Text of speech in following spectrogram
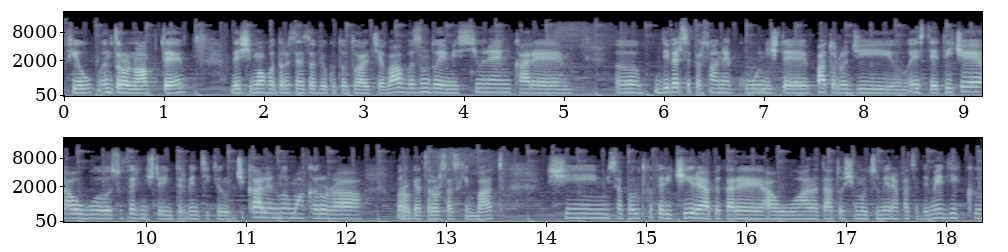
fiu într-o noapte deși mă hotărâsem să fiu cu totul altceva, văzând o emisiune în care uh, diverse persoane cu niște patologii estetice au uh, suferit niște intervenții chirurgicale, în urma cărora, mă rog, viața lor s-a schimbat și mi s-a părut că fericirea pe care au arătat-o și mulțumirea față de medic uh,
